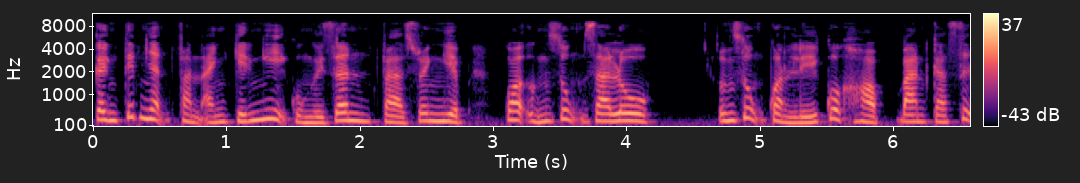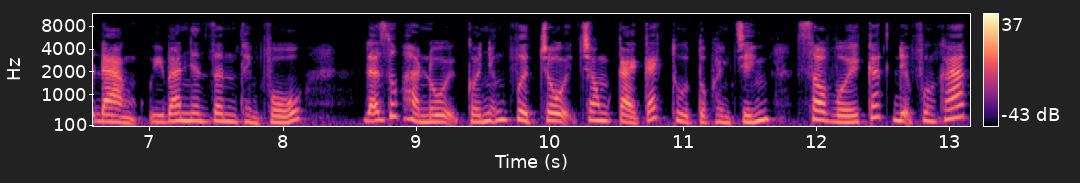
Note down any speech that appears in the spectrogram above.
kênh tiếp nhận phản ánh kiến nghị của người dân và doanh nghiệp qua ứng dụng Zalo, ứng dụng quản lý cuộc họp Ban cán sự Đảng, Ủy ban nhân dân thành phố đã giúp Hà Nội có những vượt trội trong cải cách thủ tục hành chính so với các địa phương khác.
